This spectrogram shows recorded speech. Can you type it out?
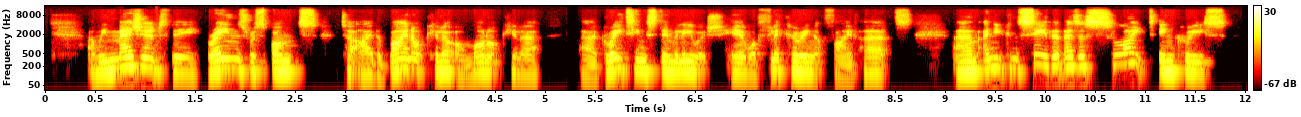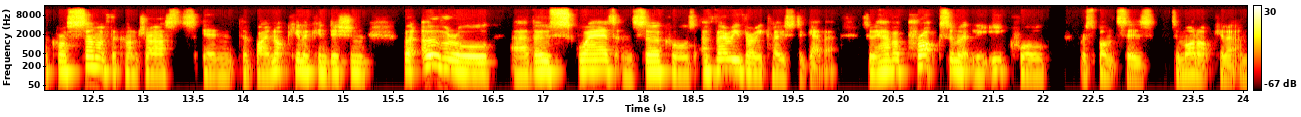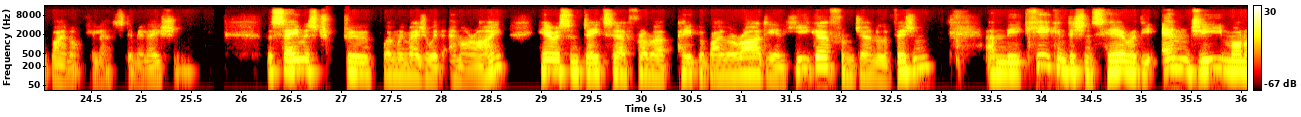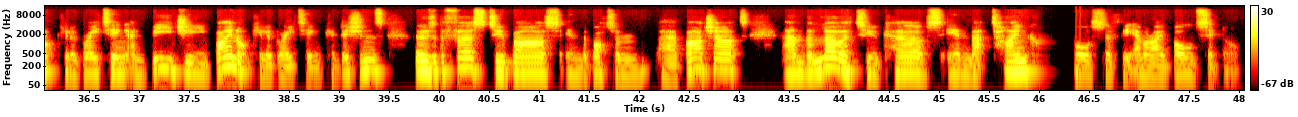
and we measured the brain's response to either binocular or monocular uh, grating stimuli, which here were flickering at five hertz. Um, and you can see that there's a slight increase across some of the contrasts in the binocular condition, but overall, uh, those squares and circles are very, very close together. So we have approximately equal responses to monocular and binocular stimulation. The same is true when we measure with MRI. Here are some data from a paper by Moradi and Heeger from Journal of Vision. And the key conditions here are the MG monocular grating and BG binocular grating conditions. Those are the first two bars in the bottom uh, bar chart and the lower two curves in that time course of the MRI bold signal.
